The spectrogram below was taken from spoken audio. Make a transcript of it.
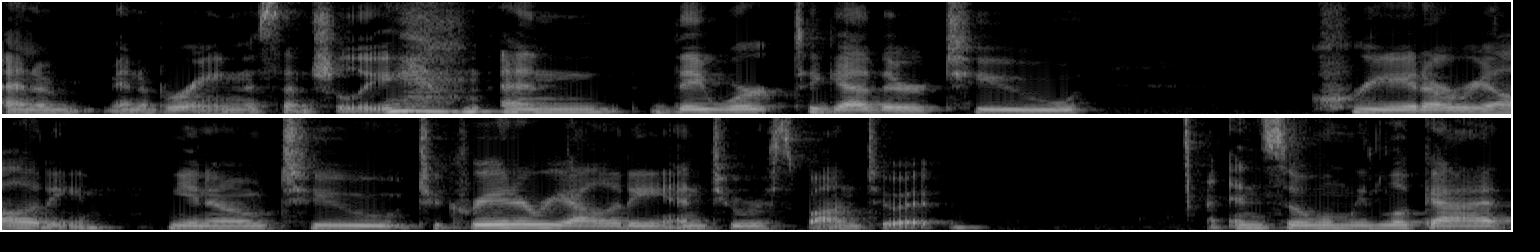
and a, and a brain essentially, and they work together to create our reality, you know, to to create a reality and to respond to it. And so when we look at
